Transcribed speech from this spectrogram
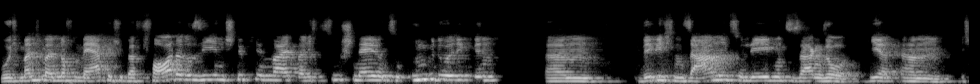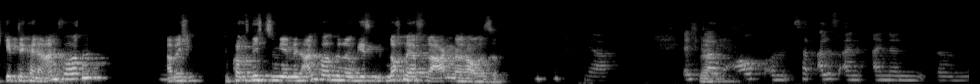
wo ich manchmal noch merke, ich überfordere sie ein Stückchen weit, weil ich zu schnell und zu ungeduldig bin, ähm, wirklich einen Samen zu legen und zu sagen, so, hier, ähm, ich gebe dir keine Antworten, aber ich, du kommst nicht zu mir mit Antworten, sondern du gehst mit noch mehr Fragen nach Hause. Ja, ich glaube ja. auch, es hat alles einen, einen ähm,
